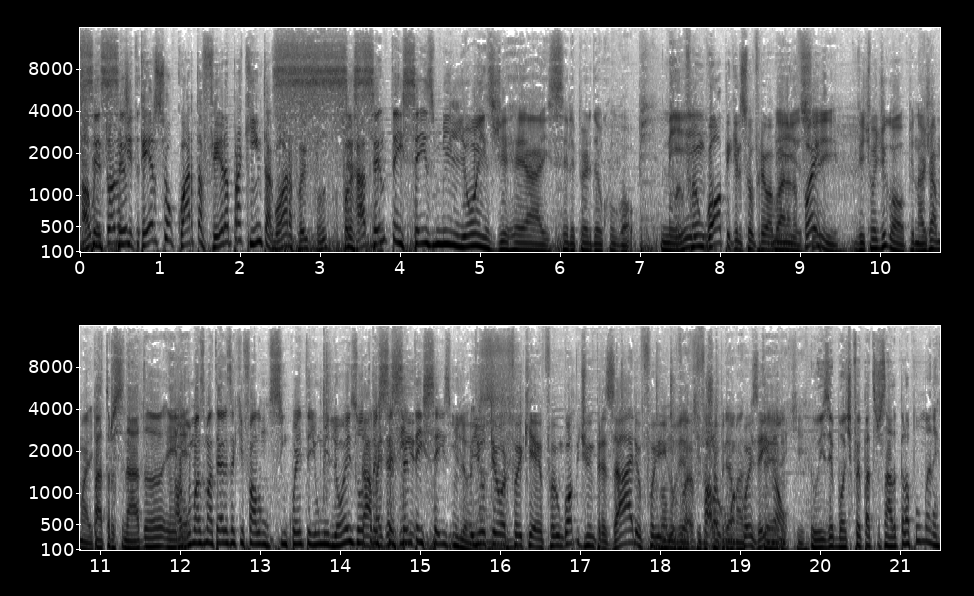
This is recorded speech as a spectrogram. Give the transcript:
Algo em torno de 60 terça ou quarta-feira pra quinta agora. Foi, foi rápido. 66 milhões de reais ele perdeu com o golpe. Foi, foi um golpe que ele sofreu agora, não Isso foi? aí, vítima de golpe na Jamaica. Patrocinado. Ele Algumas matérias aqui falam 51 milhões, Tá, outras mas assim, 66 milhões. E o teor foi o quê? Foi um golpe de um empresário? Foi, Vamos ver aqui, fala alguma coisa aí, não? aqui. O Easy Boat foi patrocinado pela Puma, né?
